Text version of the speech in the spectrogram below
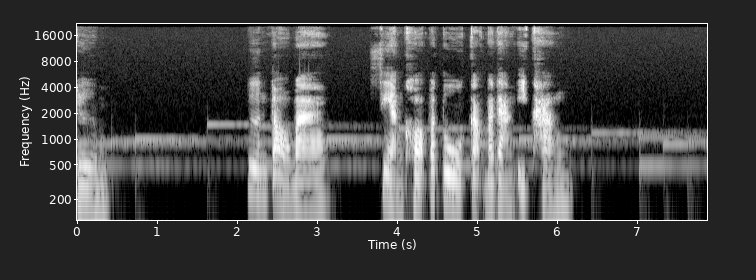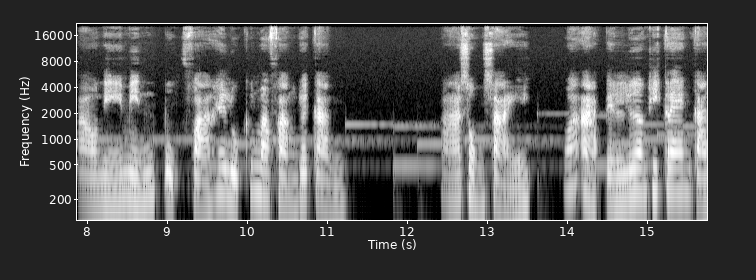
เดิม คืนต่อมา เสียงเคาะประตูกลับมาดังอีกครั้งคราวนี้มิ้นปลุกฟ้าให้ลุกขึ้นมาฟังด้วยกัน ฟ้าสงสัยว่าอาจเป็นเรื่องที่แกล้งกัน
